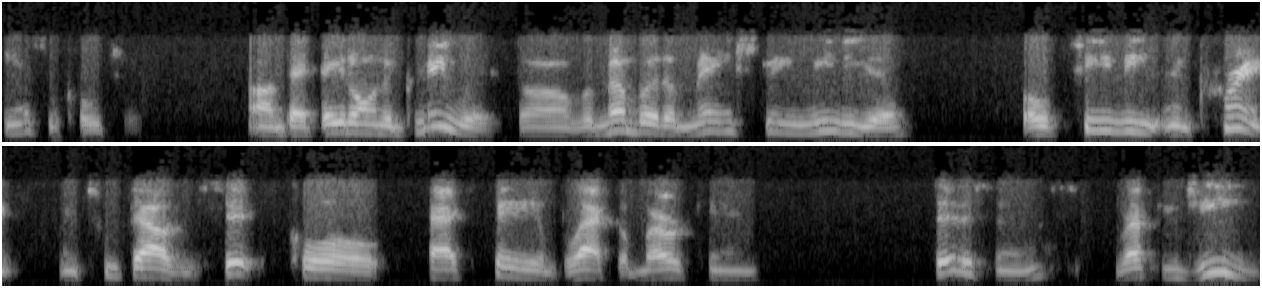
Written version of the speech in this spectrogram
cancel culture um, that they don't agree with. Uh, remember, the mainstream media, both TV and print, in 2006 called taxpaying Black American citizens refugees.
